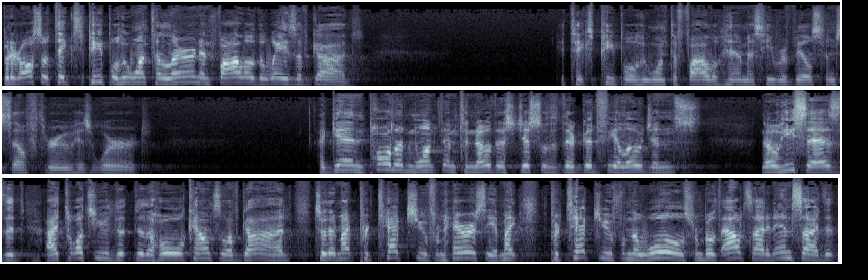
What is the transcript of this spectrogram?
but it also takes people who want to learn and follow the ways of God. It takes people who want to follow Him as He reveals Himself through His Word. Again, Paul doesn't want them to know this just so that they're good theologians. No, he says that I taught you the, the, whole counsel of God so that it might protect you from heresy. It might protect you from the wolves from both outside and inside that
